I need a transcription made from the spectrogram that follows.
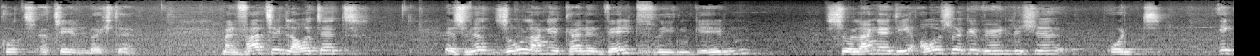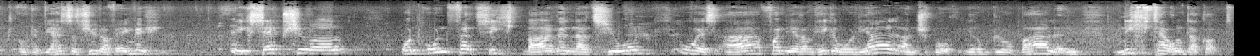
kurz erzählen möchte. Mein Fazit lautet, es wird so lange keinen Weltfrieden geben, solange die außergewöhnliche und oder wie heißt das schön auf Englisch? Exceptional und unverzichtbare Nation USA von ihrem Hegemonialanspruch, ihrem globalen, nicht herunterkommt.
